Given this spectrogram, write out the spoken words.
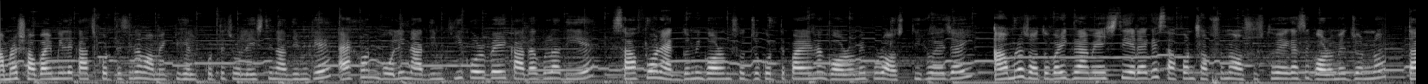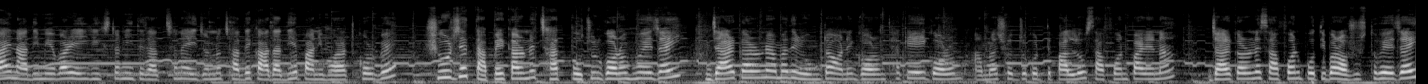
আমরা সবাই মিলে কাজ করতেছিলাম, আমি একটু হেল্প করতে চলে এসেছি নাদিমকে। এখন বলি, নাদিম কি করবে এই কাদাগুলা দিয়ে? সাফওয়ান একদমই গরম সহ্য করতে পারে না, গরমে পুরো অস্থির হয়ে যায়। আমরা যতবারই গ্রামে এসেছি, এর আগে সাফওয়ান সবসময় অসুস্থ হয়ে গেছে গরমের জন্য। তাই নাদিম এবার এই রিক্সটা নিতে যাচ্ছে না, এই জন্য ছাদে কাদা দিয়ে পানি ভরাট করবে। সূর্যের তাপের কারণে ছাদ প্রচুর গরম হয়ে যায়, যার কারণে আমাদের রুমটা অনেক গরম থাকে, এই গরম আমরা সহ্য করতে পারলেও সাফওয়ান পারে না। যার কারণে সাফওয়ান প্রতিবার অসুস্থ হয়ে যায়,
